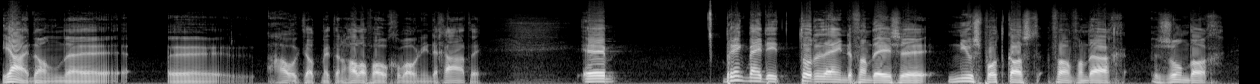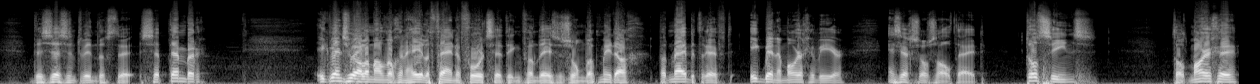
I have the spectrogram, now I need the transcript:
ja, dan uh, hou ik dat met een half oog gewoon in de gaten. Uh, brengt mij dit tot het einde van deze nieuwspodcast van vandaag, zondag de 26 september. Ik wens u allemaal nog een hele fijne voortzetting van deze zondagmiddag. Wat mij betreft, ik ben er morgen weer en zeg zoals altijd: tot ziens, tot morgen.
